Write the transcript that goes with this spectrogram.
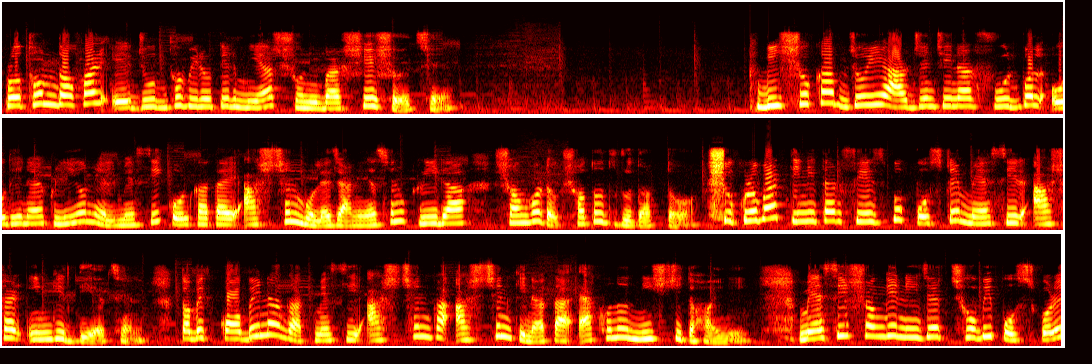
প্রথম দফার এ যুদ্ধবিরতির মেয়াদ শনিবার শেষ হয়েছে। বিশ্বকাপ জয়ী আর্জেন্টিনার ফুটবল অধিনায়ক লিওনেল মেসি কলকাতায় আসছেন বলে জানিয়েছেন ক্রীড়া সংগঠক শতদ্রু দত্ত। শুক্রবার তিনি তার ফেসবুক পোস্টে মেসির আসার ইঙ্গিত দিয়েছেন। তবে কবে নাগাদ মেসি আসছেন বা আসছেন কিনা তা এখনও নিশ্চিত হয়নি। মেসির সঙ্গে নিজের ছবি পোস্ট করে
